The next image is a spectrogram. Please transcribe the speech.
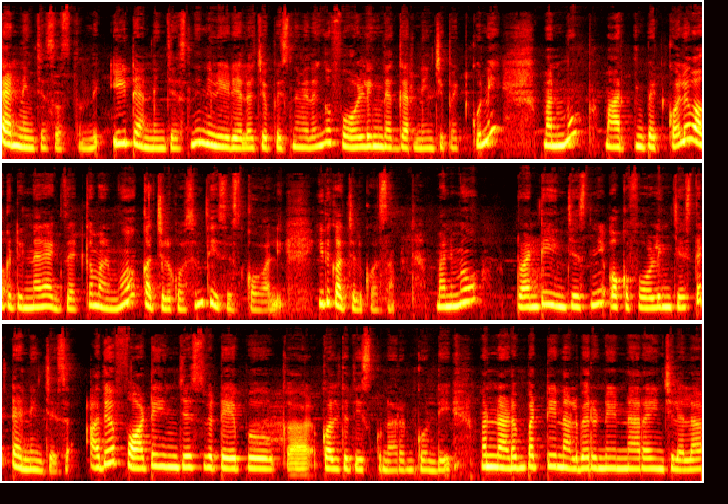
టెన్ ఇంచెస్ వస్తుంది. ఈ టెన్ ఇంచెస్ని నేను వీడియోలో చూపిస్తున్న విధంగా ఫోల్డింగ్ దగ్గర నుంచి పెట్టుకుని మనము మార్కింగ్ పెట్టుకోవాలి. ఒకటిన్నర ఎగ్జాక్ట్గా మనము ఖర్చుల కోసం తీసేసుకోవాలి. ఇది ఖర్చుల కోసం. మనము ట్వంటీ ఇంచెస్ని ఒక ఫోల్డింగ్ చేస్తే టెన్ ఇంచెస్. అదే ఫార్టీ ఇంచెస్ టేపు కొలత తీసుకున్నారనుకోండి మన నడుం పట్టి నలభై రెండున్నర ఇంచులు ఎలా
